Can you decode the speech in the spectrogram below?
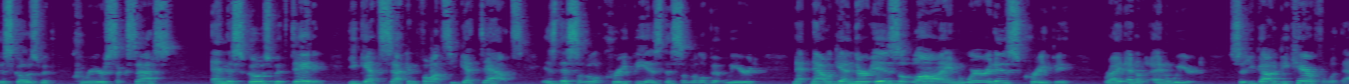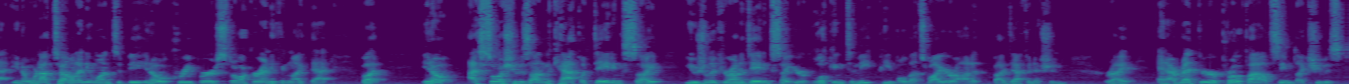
this goes with career success, and this goes with dating. You get second thoughts, you get doubts. Is this a little creepy? Is this a little bit weird? Now, now again, there is a line where it is creepy, right, and and weird. So you got to be careful with that. You know, we're not telling anyone to be, you know, a creeper or a stalker or anything like that. But, you know, I saw she was on the Catholic dating site. Usually, if you're on a dating site, you're looking to meet people. That's why you're on it by definition, right? And I read through her profile. It seemed like she was,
